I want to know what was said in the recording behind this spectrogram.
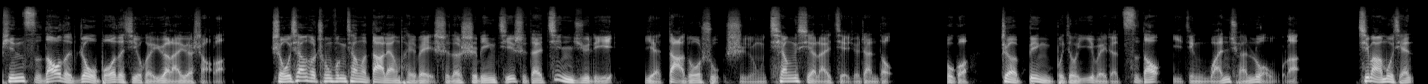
拼刺刀的肉搏的机会越来越少了。手枪和冲锋枪的大量配备，使得士兵即使在近距离，也大多数使用枪械来解决战斗。不过，这并不就意味着刺刀已经完全落伍了。起码目前。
